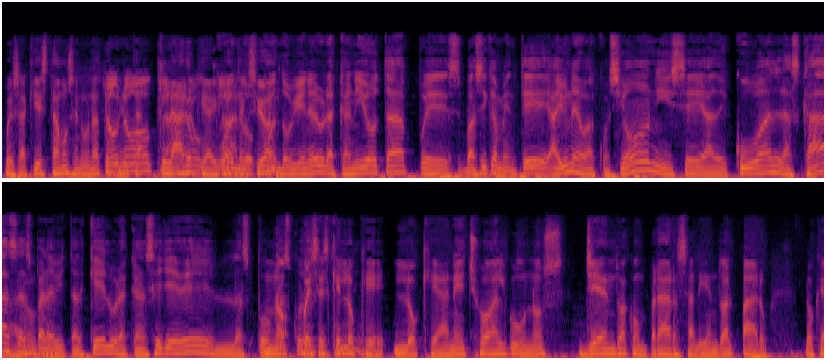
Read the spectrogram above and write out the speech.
Pues aquí estamos en una No, tormenta. no, claro, claro, que hay claro. protección. Cuando viene el huracán Iota, pues básicamente hay una evacuación y se adecúan las casas Claro, para claro. evitar que el huracán se lleve las pocas No, cosas. pues es que lo que lo que han hecho algunos yendo a comprar, saliendo al paro, lo que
